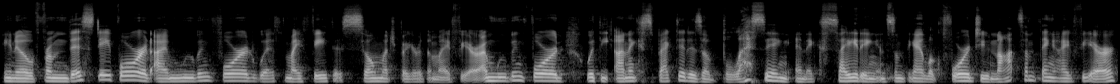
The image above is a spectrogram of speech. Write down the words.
You know, from this day forward, I'm moving forward with my faith is so much bigger than my fear. I'm moving forward with the unexpected is a blessing and exciting and something I look forward to, not something I fear.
